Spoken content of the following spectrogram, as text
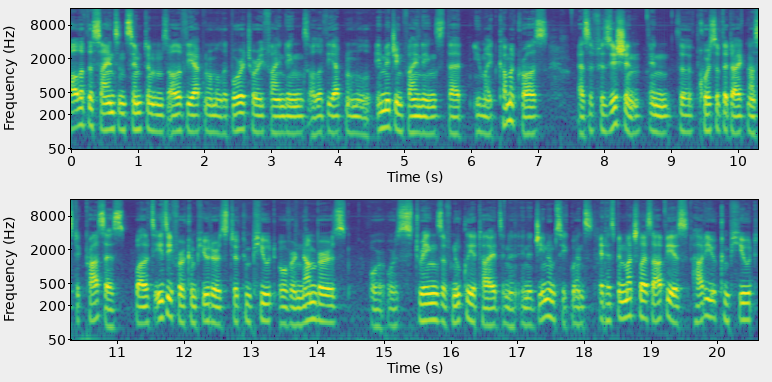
all of the signs and symptoms, all of the abnormal laboratory findings, all of the abnormal imaging findings that you might come across as a physician in the course of the diagnostic process. While it's easy for computers to compute over numbers, or, or, strings of nucleotides in a, in a genome sequence, it has been much less obvious how do you compute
